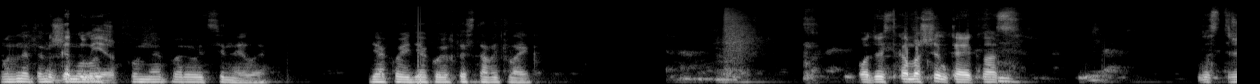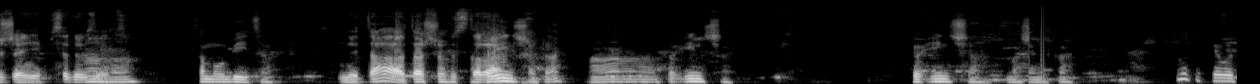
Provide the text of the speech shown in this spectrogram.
Вони там ще Гадує. молочку не переоцінили. Дякую, дякую, хто ставить лайк. О, дивись така машинка, як у нас до стриження. 59 злотих. Ага. Самоубійця. Не та, а та, що А то інша, так? А, то інша. То інша машинка. Ну, таке от.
